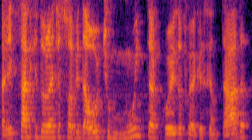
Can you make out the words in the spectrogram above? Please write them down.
A gente sabe que durante a sua vida útil muita coisa foi acrescentada,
